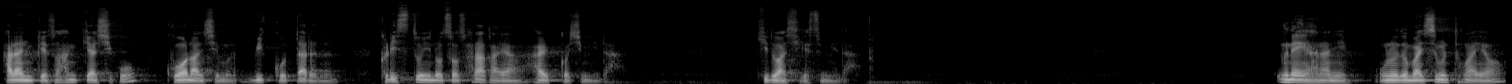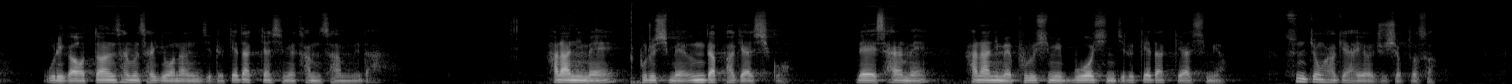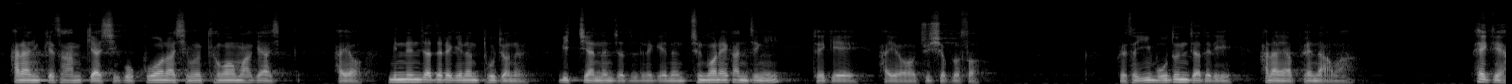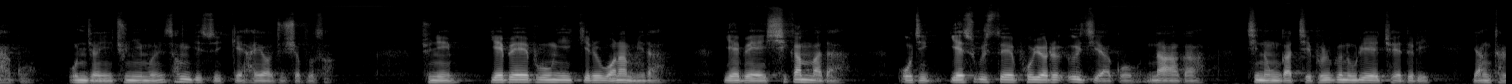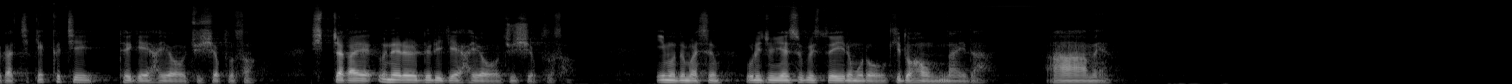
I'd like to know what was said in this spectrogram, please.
하나님께서 함께 하시고 구원하심을 믿고 따르는 그리스도인으로서 살아가야 할 것입니다. 기도하시겠습니다. 은혜의 하나님, 오늘도 말씀을 통하여 우리가 어떠한 삶을 살기 원하는지를 깨닫게 하심에 감사합니다. 하나님의 부르심에 응답하게 하시고 내 삶에 하나님의 부르심이 무엇인지를 깨닫게 하시며 순종하게 하여 주시옵소서. 하나님께서 함께 하시고 구원하심을 경험하게 하여 믿는 자들에게는 도전을 믿지 않는 자들에게는 증언의 간증이 되게 하여 주시옵소서. 그래서 이 모든 자들이 하나님 앞에 나와 회개하고 온전히 주님을 섬길 수 있게 하여 주시옵소서. 주님, 예배의 부흥이 있기를 원합니다. 예배의 시간마다 오직 예수 그리스도의 보혈을 의지하고 나아가 진홍같이 붉은 우리의 죄들이 양털같이 깨끗이 되게 하여 주시옵소서. 십자가의 은혜를 누리게 하여 주시옵소서. 이 모든 말씀 우리 주 예수 그리스도의 이름으로 기도하옵나이다. 아멘.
